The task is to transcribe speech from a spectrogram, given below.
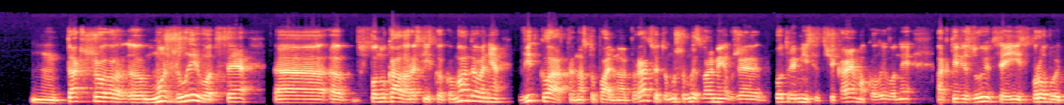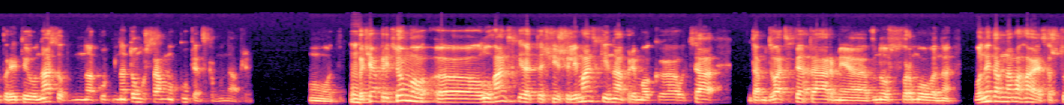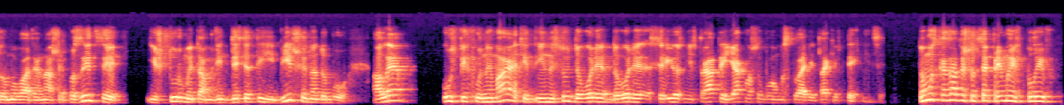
Так що е, можливо, це е, е, спонукало російське командування відкласти наступальну операцію, тому що ми з вами вже котрий місяць чекаємо, коли вони активізуються і спробують перейти у наступ на на тому ж самому Куп'янському напрямку. От. Хоча при цьому е, Луганський, е, точніше, Ліманський напрямок, ця там 25-та армія вновь сформована, вони там намагаються штурмувати наші позиції, і штурми там від 10 і більше на добу, але успіху не мають і, несуть доволі, доволі серйозні втрати як в особовому складі, так і в техніці. Тому сказати, що це прямий вплив,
